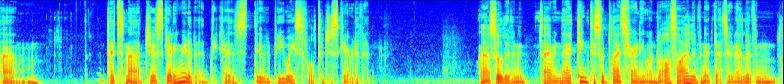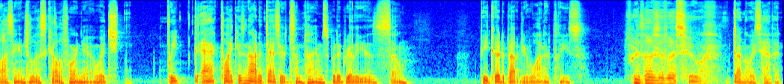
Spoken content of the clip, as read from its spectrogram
Um, that's not just getting rid of it because it would be wasteful to just get rid of it. I also live in a, I mean, I think this applies for anyone, but also I live in a desert. I live in Los Angeles, California, which we act like is not a desert sometimes, but it really is. So be good about your water, please. For those of us who don't always have it.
